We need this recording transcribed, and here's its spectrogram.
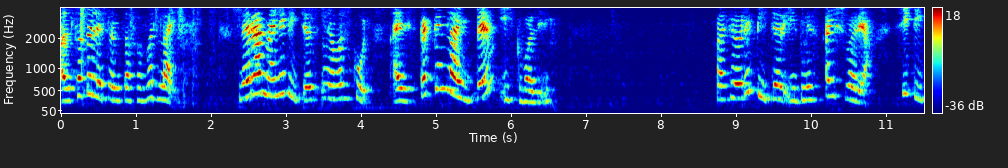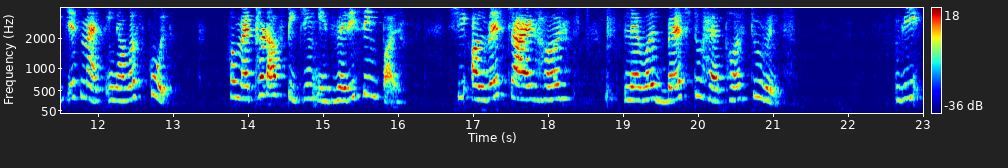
also the lessons of our life. There are many teachers in our school. I respect and like them equally. My favorite teacher is Miss Aishwarya. She teaches maths in our school. Her method of teaching is very simple. She always tried her level best to help her students. We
